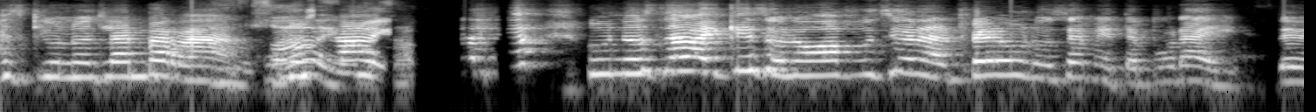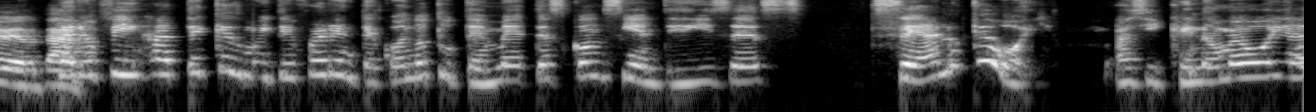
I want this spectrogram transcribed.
Es que uno es la embarrada. Uno, sabe. Uno sabe que eso no va a funcionar, pero uno se mete por ahí, de verdad. Pero fíjate que es muy diferente cuando tú te metes consciente y dices, sea lo que voy, así que no me voy a,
